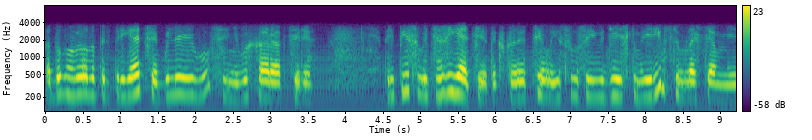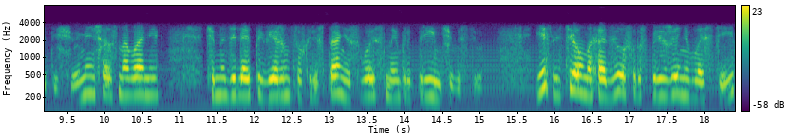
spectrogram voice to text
подобного рода предприятия были вовсе не в их характере. Приписывать изъятие, так сказать, тела Иисуса иудейским и римским властям имеет еще меньше оснований, чем наделять приверженцев Христа несвойственной им предприимчивостью. Если тело находилось в распоряжении властей,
